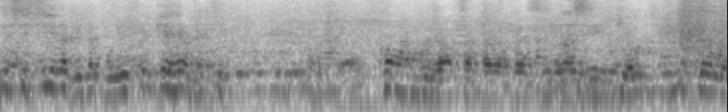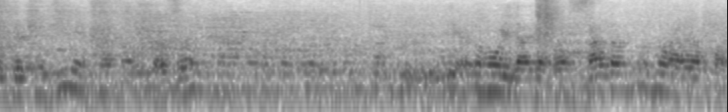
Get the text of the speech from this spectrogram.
Desisti da vida política porque realmente, com a mudança para o Brasil, Brasil. Que, eu, que eu defendia na, na ocasião, e uma idade avançada não era bom,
